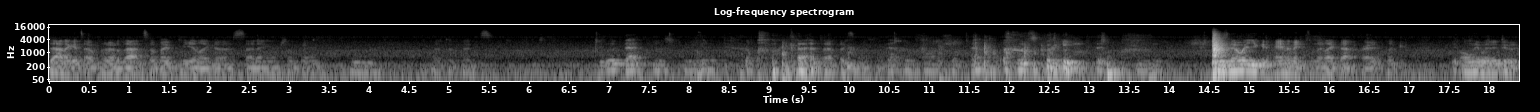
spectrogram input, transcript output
data gets output out of that, so it might be like a setting or Look, that looks pretty good. that, that looks nice. That looks awesome. That looks great. There's no way you can animate something like that, right? Like the only way to do it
